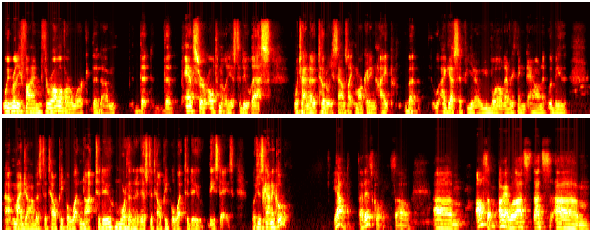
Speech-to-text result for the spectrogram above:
we really find through all of our work that um, that the answer ultimately is to do less, which I know totally sounds like marketing hype, but I guess if you know you boiled everything down, it would be uh, my job is to tell people what not to do more than it is to tell people what to do these days, which is kind of cool. Yeah, that is cool. So, um, awesome. Okay, well that's that's um,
